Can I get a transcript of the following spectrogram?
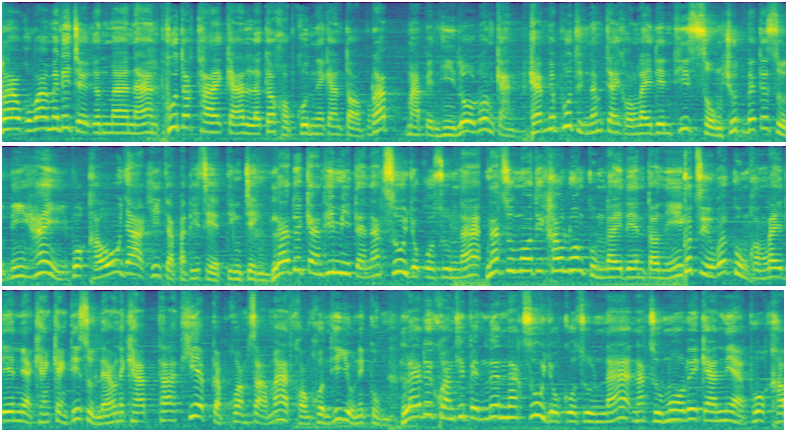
เราก็ว่าไม่ได้เจอกันมานานพูดทักทายกันแล้วก็ขอบคุณในการตอบรับมาเป็นฮีโร่ร่วมกันแถมยังพูดถึงน้ำใจของไลเดนที่ส่งชุดเบตเตสูทนี้ให้ พวกเขายากที่จะปฏิเสธจริง ๆ และด้วยการที่มีแต่นักสู้โยโกซุนะ นักซูโม่ที่เข้าร่วมกลุ่มไลเดนตอนนี้ ก็ถือว่ากลุ่มของไลเดนเนี่ยแข็งแกร่งที่สุดแล้วนะครับถ้าเทียบกับความสามารถของคนที่อยู่ในกลุ่ม และด้วยความที่เป็นเรื่องนักสู้โยโกซุนะนักซูโม่ด้วยกันเนี่ยพวกเขา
